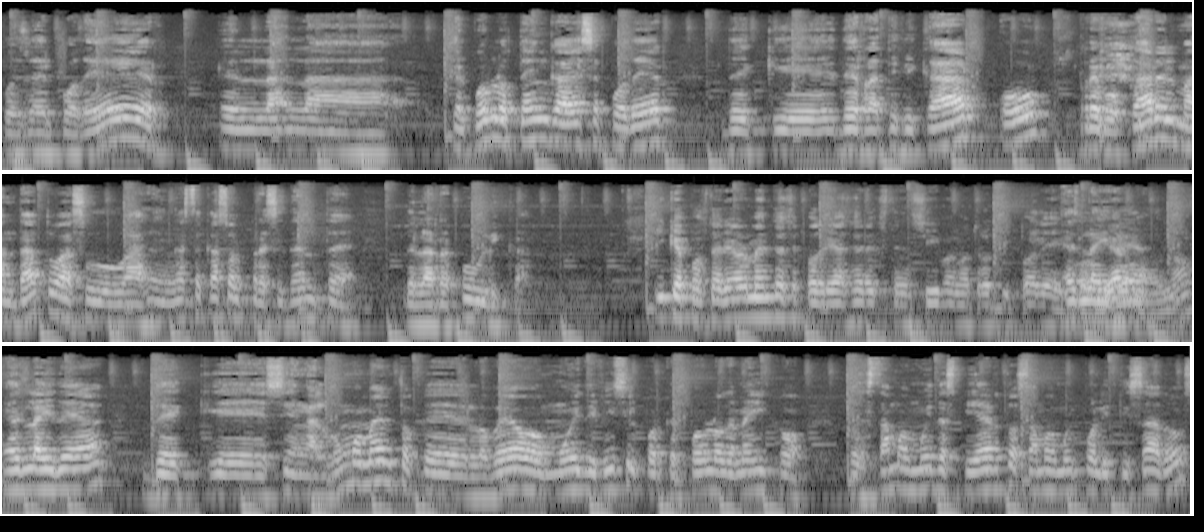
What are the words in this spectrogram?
pues el poder, el, la, que el pueblo tenga ese poder de que de ratificar o revocar el mandato a su en este caso al presidente de la república. Y que posteriormente se podría hacer extensivo en otro tipo de es la idea es la idea de que si en algún momento que lo veo muy difícil porque el pueblo de México pues estamos muy despiertos estamos muy politizados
